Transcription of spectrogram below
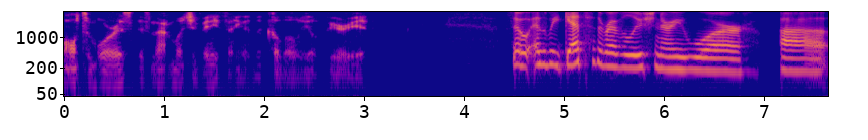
Baltimore is, is not much of anything in the colonial period. So as we get to the Revolutionary War, uh,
